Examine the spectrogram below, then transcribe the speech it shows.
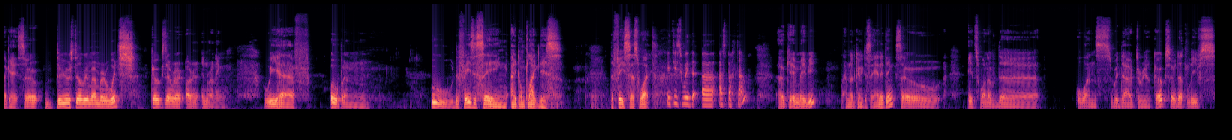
Okay, so do you still remember which cokes there were are in running? We have open. Ooh, the face is saying, I don't like this. The face says what? It is with uh, aspartame. Okay, maybe. I'm not going to say anything. So it's one of the ones without the real Coke. So that leaves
